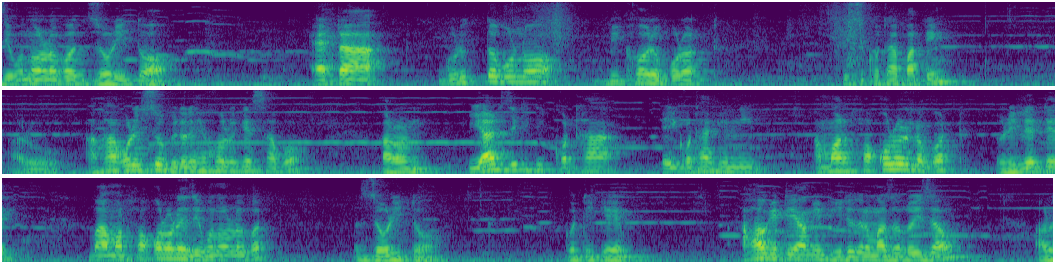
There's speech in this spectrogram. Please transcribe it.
জীৱনৰ লগত জড়িত এটা গুৰুত্বপূৰ্ণ বিষয়ৰ ওপৰত কিছু কথা পাতিম আৰু আশা কৰিছোঁ ভিডিঅ'টো শেষলৈকে চাব কাৰণ ইয়াৰ যিখিনি কথা এই কথাখিনি আমাৰ সকলোৰে লগত ৰিলেটেড বা আমাৰ সকলোৰে জীৱনৰ লগত জড়িত। গতিকে আহক এতিয়া আমি ভিডিঅ'টোৰ মাজলৈ যাওঁ। আৰু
